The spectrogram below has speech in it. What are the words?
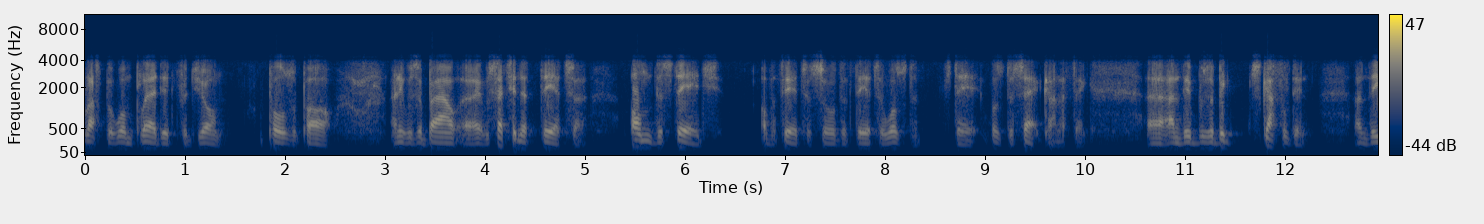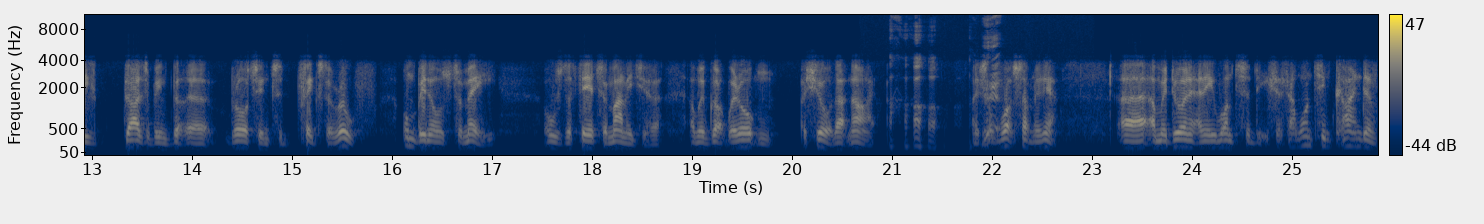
Last but one play I did for John, Pulls Apart, and it was about uh, it was set in a theatre on the stage of a theatre, so the theatre was the state was the set kind of thing, uh, and there was a big scaffolding, and these guys have been uh, brought in to fix the roof, unbeknownst to me, who's the theatre manager, and we've got we're open a show that night. I said, "What's happening here?" Uh, and we're doing it, and he wanted. He says, "I want him kind of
